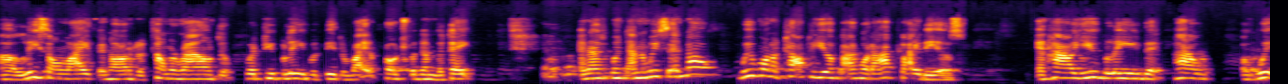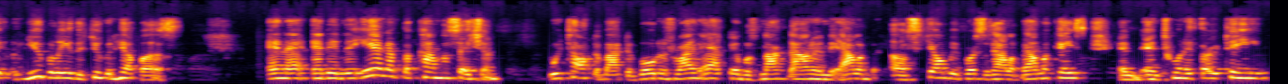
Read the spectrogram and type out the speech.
uh, lease on life in order to come around to what you believe would be the right approach for them to take. And when, and we said, no, we want to talk to you about what our plight is and how you believe that how we, you believe that you can help us. And that, and in the end of the conversation, we talked about the Voters' Right Act that was knocked down in the Alabama, uh, Shelby versus Alabama case in, in 2013.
